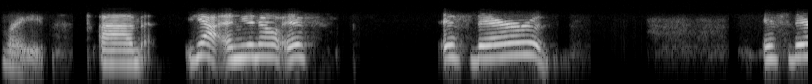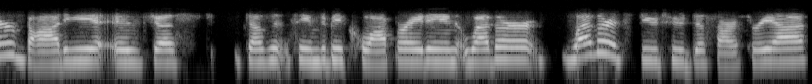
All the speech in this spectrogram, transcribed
Right. Um, yeah, and you know if if their if their body is just doesn't seem to be cooperating, whether whether it's due to dysarthria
